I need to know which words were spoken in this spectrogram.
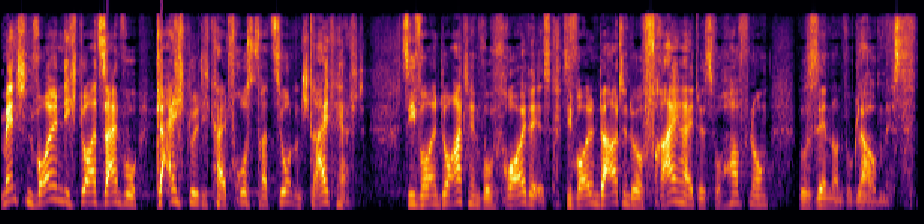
Menschen wollen nicht dort sein, wo Gleichgültigkeit, Frustration und Streit herrscht. Sie wollen dorthin, wo Freude ist. Sie wollen dorthin, wo Freiheit ist, wo Hoffnung, wo Sinn und wo Glauben ist.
